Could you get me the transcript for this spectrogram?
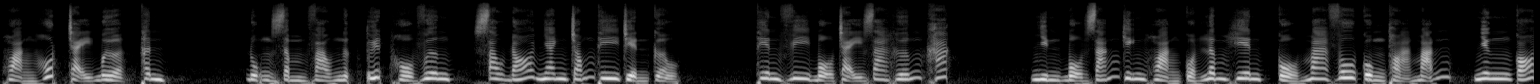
hoảng hốt chạy bừa, thân. Đụng dầm vào ngực tuyết hồ vương, sau đó nhanh chóng thi triển cửu. Thiên vi bộ chạy ra hướng khác. Nhìn bộ dáng kinh hoàng của Lâm Hiên, cổ ma vô cùng thỏa mãn, nhưng có.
